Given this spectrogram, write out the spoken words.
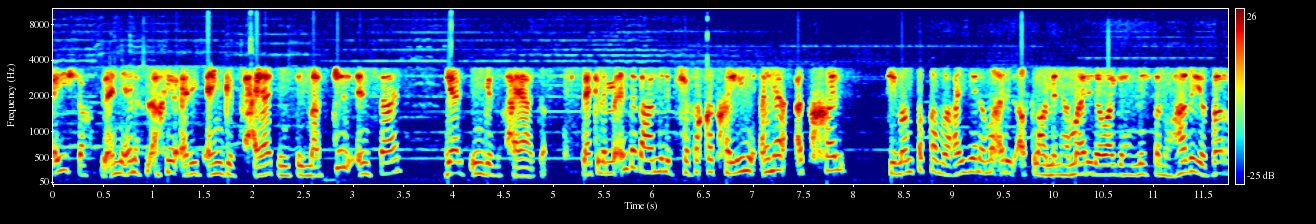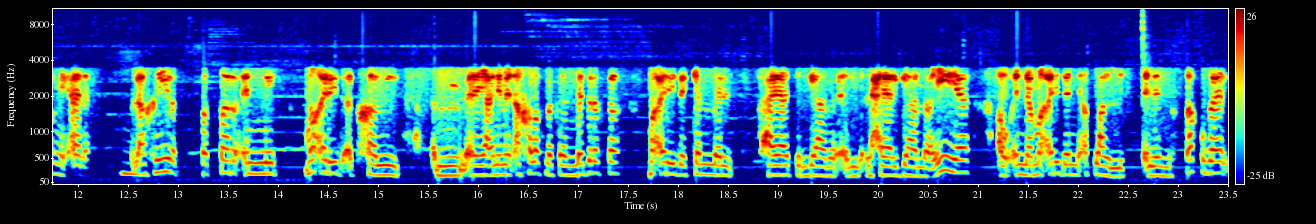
أي شخص. لأني أنا في الأخير أريد انقذ حياتي مثل ما كل إنسان جالس ينقذ في حياته. لكن لما أنت تعاملني بشفقة تخليني أنا أدخل في منطقة معينة ما أريد أطلع منها ما أريد أواجه المجتمع وهذا يضرني أنا. في الأخير بضطر إني ما أريد أدخل يعني من أخلص مثلا المدرسة ما أريد أكمل حياتي الجامع الحياة الجامعية أو إن ما أريد إني أطلع للمستقبل.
